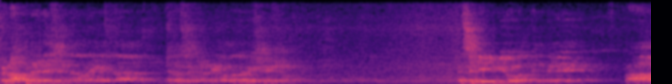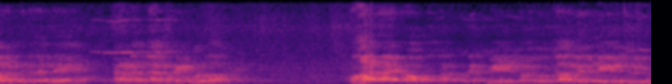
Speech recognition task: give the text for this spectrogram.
വെള്ളാപ്പള്ളി ദേശം എന്ന് പറയുന്ന സെക്രട്ടറി വന്നതിന് ശേഷം എസ് ഡി പി യോഗത്തിന്റെ സ്ഥാപനത്തിന് തന്നെ കാരണക്കാരനായിട്ടുള്ള മഹാനായ ഡോക്ടർ പരത്തിന്റെ പേരിൽ പണിമുത്താൻ കേന്ദ്രീകരിച്ചു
